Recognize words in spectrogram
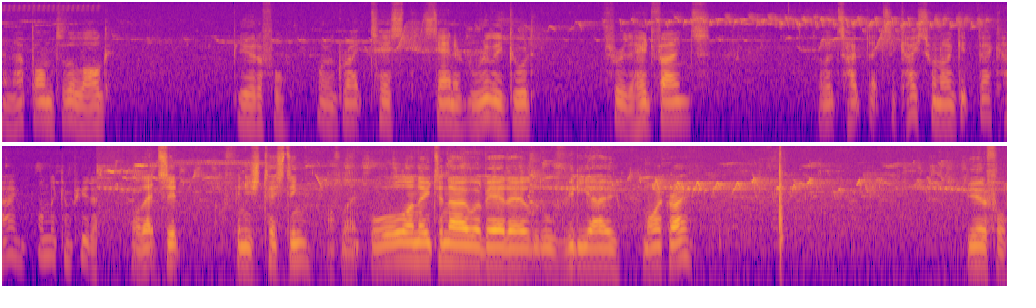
and up onto the log. Beautiful. What a great test. Sounded really good. through the headphones. So let's hope that's the case when I get back home on the computer. Well that's it, I've finished testing. I've learned all I need to know about our little video micro. Beautiful,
